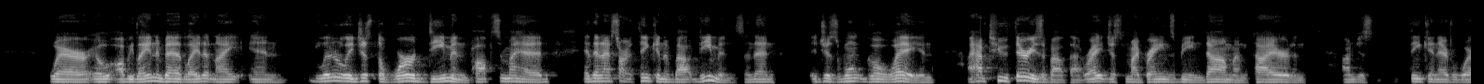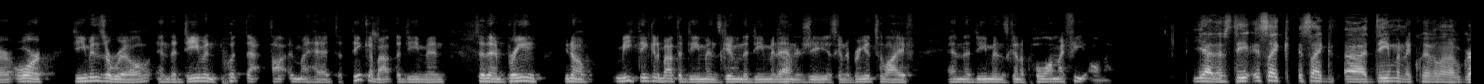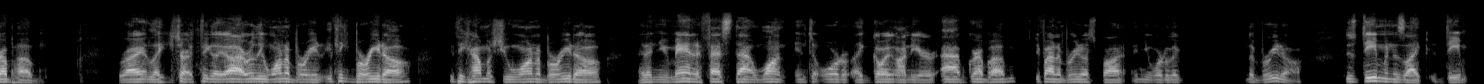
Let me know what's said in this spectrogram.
where I'll be laying in bed late at night and literally just the word demon pops in my head, and then I start thinking about demons, and then it just won't go away. And I have two theories about that, right? Just my brain's being dumb, I'm tired, and I'm just thinking everywhere. Or demons are real, and the demon put that thought in my head to think about the demon to then bring, you know, me thinking about the demons, giving the demon Yeah. energy is going to bring it to life, and the demon's going to pull on my feet all night. Yeah, there's de- it's like it's like uh demon equivalent of Grubhub, right? Like you start thinking like, oh, I really want a burrito. You think burrito, you think how much you want a burrito, and then you manifest that want into order, like going on your app Grubhub. You find a burrito spot and you order the the burrito. This demon is like demon.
